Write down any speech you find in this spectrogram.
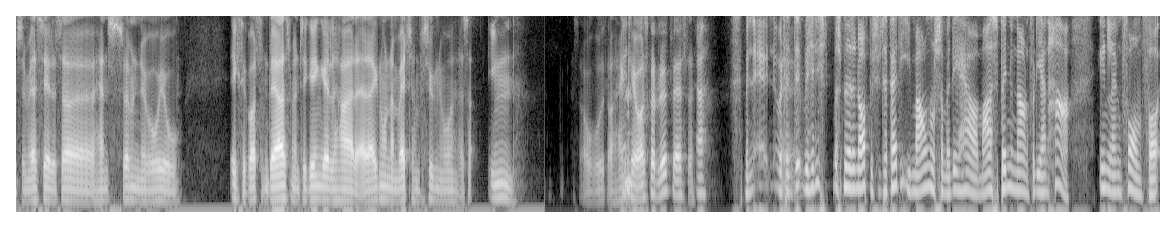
som, jeg ser det, så er hans svømmeniveau jo ikke så godt som deres, men til gengæld har, er der ikke nogen, der matcher ham på cykelniveauet. Altså ingen overhovedet. Og han men, kan jo også godt løbe efter. Ja. Men øh, det, hvis jeg lige smider den op, hvis vi tager fat i Magnus, som er det her meget spændende navn, fordi han har en eller anden form for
